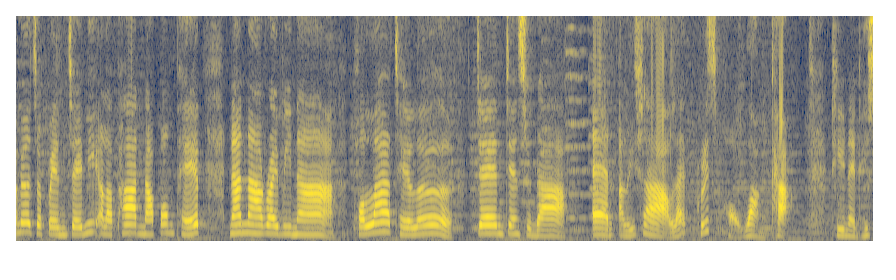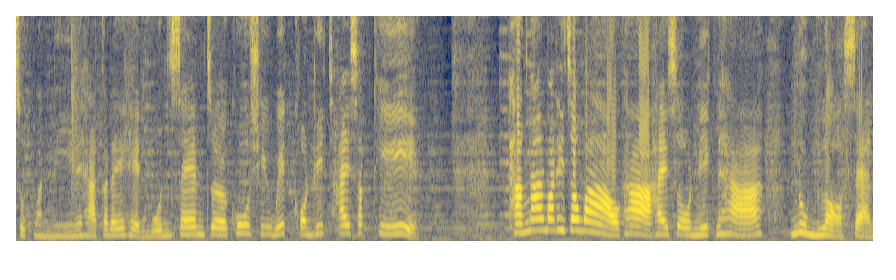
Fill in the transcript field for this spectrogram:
ไม่ว่าจะเป็นเจนนี่อลพาดนับป้อมเพชร นานาไรบีนา พอลล่าเทเลอร์ เจน เจนสุดา แอน อลิชา และคริส หอวังค่ะ ที่ในที่สุดวันนี้นะคะ ก็ได้เห็นวุ้นเส้นเจอคู่ชีวิตคนที่ใช่สักทีทางด้านว่าที่เจ้าบ่าวค่ะไฮโซนิกนะคะ หนุ่มหล่อแสน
